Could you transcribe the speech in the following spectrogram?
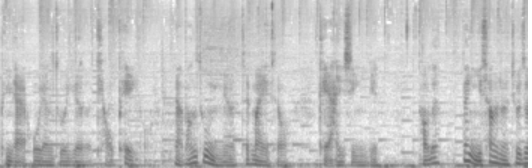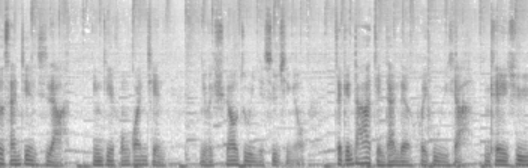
平台货量做一个调配哦，那帮助你呢在卖的时候可以安心一点。好的，那以上呢就这三件事啊，连接封关前你们需要注意的事情哦。再跟大家简单的回顾一下，你可以去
